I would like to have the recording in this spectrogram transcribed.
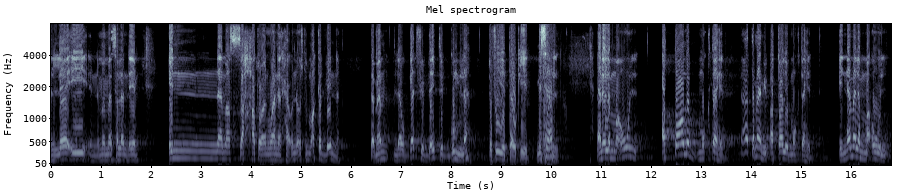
هنلاقي انما مثلا إيه إنما الصحة عنوان الحياة قلنا أسلوب مؤكد بان تمام؟ لو جت في بداية الجملة تفيد التوكيد. مثال أنا لما أقول الطالب مجتهد. آه تمام يبقى الطالب مجتهد. إنما لما أقول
